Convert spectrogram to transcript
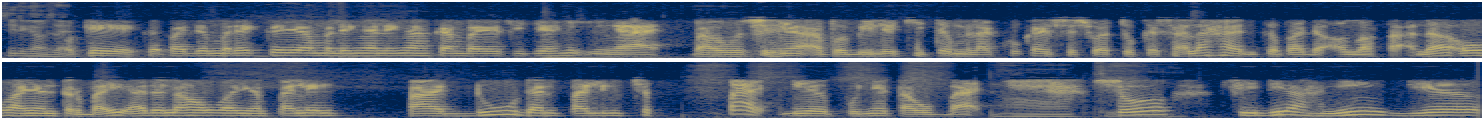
Silakan Ustaz. Okey, kepada mereka yang melengah-lengahkan bayar fidyah ni ingat bahawasanya apabila kita melakukan sesuatu kesalahan kepada Allah Taala, orang yang terbaik adalah orang yang paling padu dan paling cepat dia punya taubat. So, fidyah ni dia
